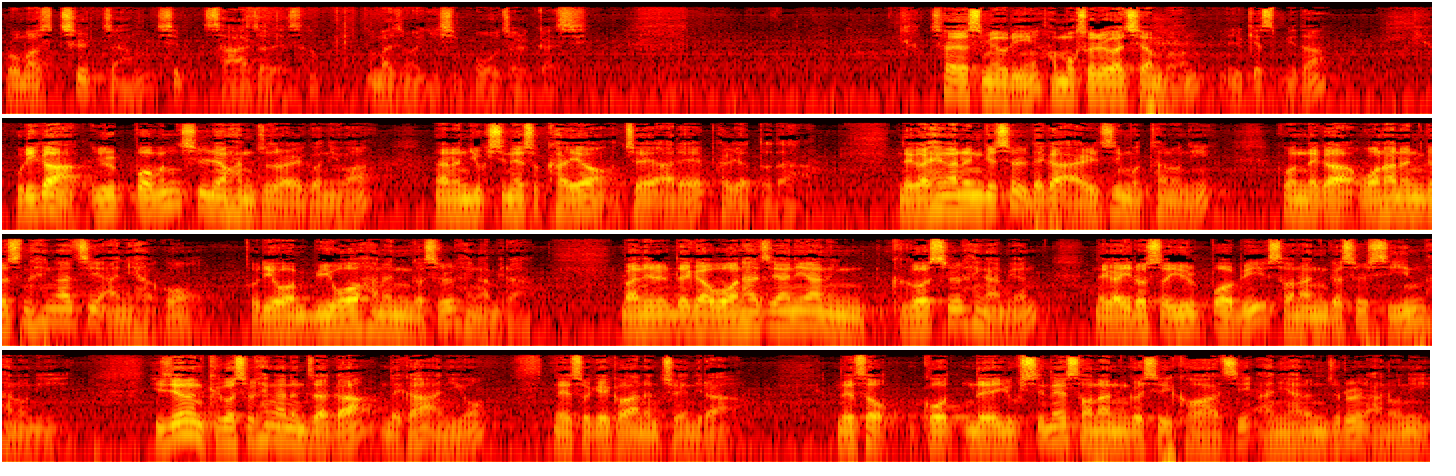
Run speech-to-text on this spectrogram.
로마서 7장 14절에서 마지막 25절까지. 차였으면 우리 한 목소리 같이 한번 읽겠습니다. 우리가 율법은 신령한 줄 알거니와 나는 육신에 속하여 죄 아래 팔렸도다. 내가 행하는 것을 내가 알지 못하노니 곧 내가 원하는 것은 행하지 아니하고 도리어 미워하는 것을 행함이라. 만일 내가 원하지 아니하는 그것을 행하면 내가 이로써 율법이 선한 것을 시인하노니 이제는 그것을 행하는 자가 내가 아니요 내 속에 거하는 죄니라. 내 속 곧 내 육신에 선한 것이 거하지 아니하는 줄을 아노니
